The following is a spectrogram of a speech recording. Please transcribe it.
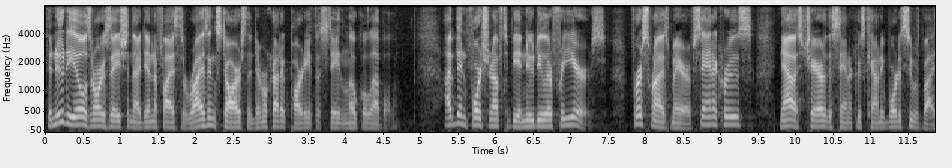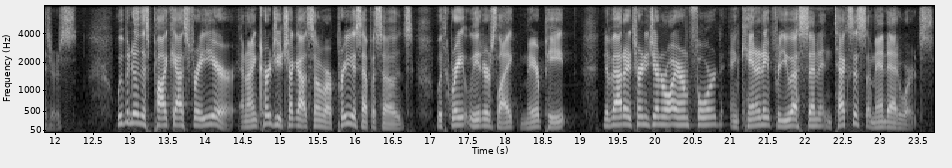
The New Deal is an organization that identifies the rising stars in the Democratic Party at the state and local level. I've been fortunate enough to be a New Dealer for years. First, when I was mayor of Santa Cruz, now as chair of the Santa Cruz County Board of Supervisors. We've been doing this podcast for a year, and I encourage you to check out some of our previous episodes with great leaders like Mayor Pete, Nevada Attorney General Aaron Ford, and candidate for U.S. Senate in Texas, Amanda Edwards.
